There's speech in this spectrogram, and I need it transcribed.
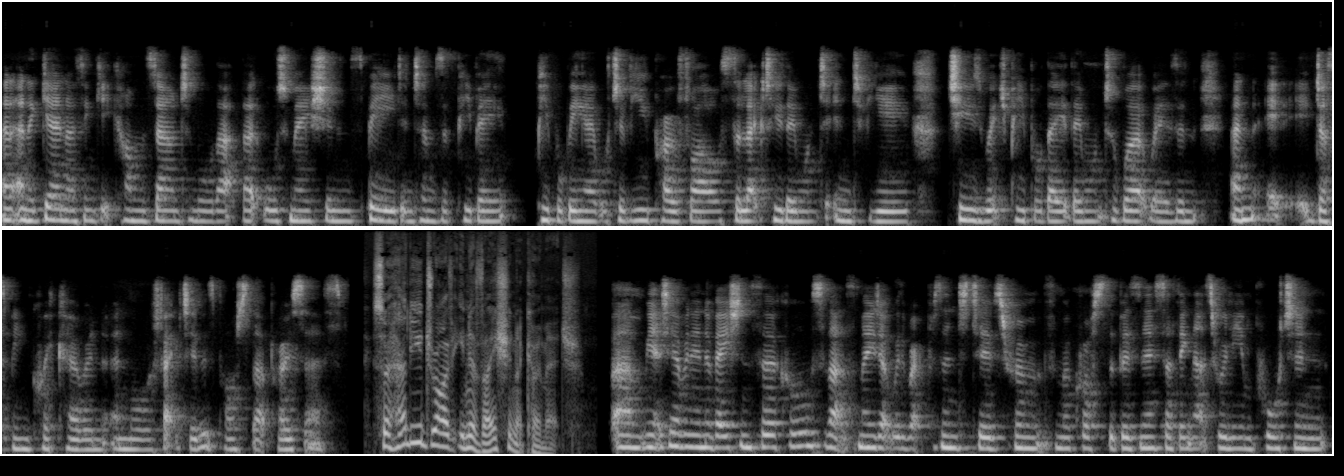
and, and again I think it comes down to more that that automation and speed in terms of people people being able to view profiles, select who they want to interview, choose which people they, they want to work with, and and it, it just being quicker and, and more effective as part of that process. So, how do you drive innovation at Comatch? Um, we actually have an innovation circle, so that's made up with representatives from from across the business. I think that's really important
